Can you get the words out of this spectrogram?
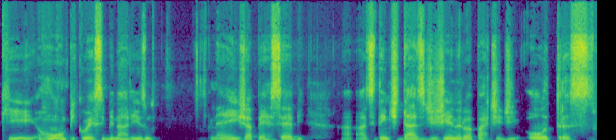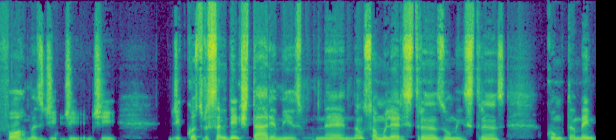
que rompe com esse binarismo, né, e já percebe a, as identidades de gênero a partir de outras formas de, de, de, de construção identitária mesmo, né, não só mulheres trans, homens trans, como também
